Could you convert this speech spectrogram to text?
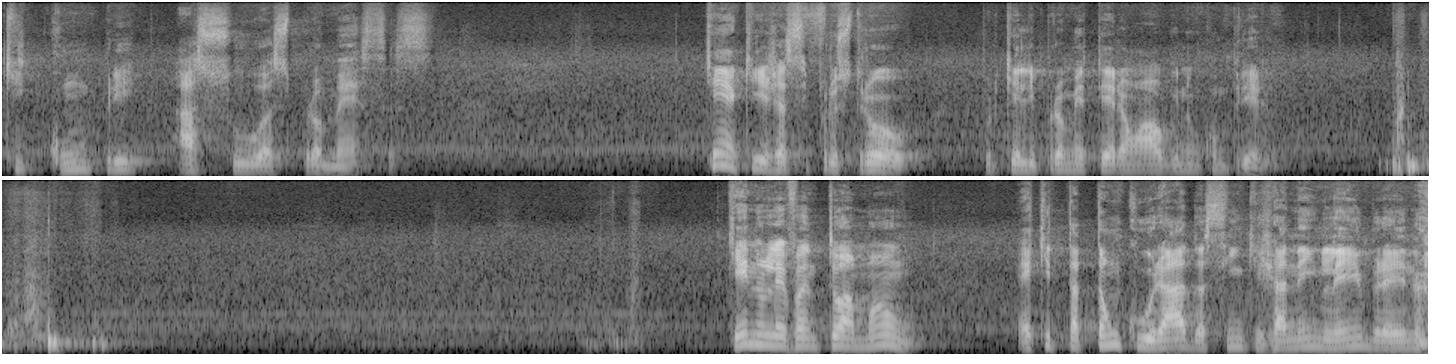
que cumpre as suas promessas. Quem aqui já se frustrou porque lhe prometeram algo e não cumpriram? Quem não levantou a mão é que está tão curado assim que já nem lembra. E não...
